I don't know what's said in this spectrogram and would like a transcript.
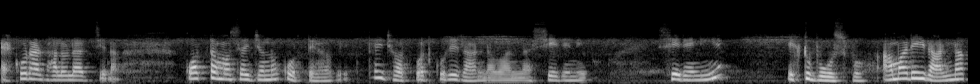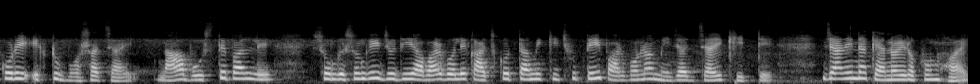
এখন আর ভালো লাগছে না। কর্তা মশাইয়ের জন্য করতে হবে। তাই ঝটপট করে রান্না বান্না সেরে নেব। সেরে নিয়ে একটু বসবো। আমার এই রান্না করে একটু বসা চাই। না বসতে পারলে সঙ্গে সঙ্গেই যদি আবার বলে, কাজ করতে আমি কিছুতেই পারব না, মেজাজ যায় খিটে। জানি না কেন এরকম হয়।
